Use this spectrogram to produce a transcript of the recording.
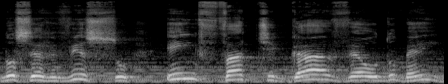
no serviço infatigável do bem,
